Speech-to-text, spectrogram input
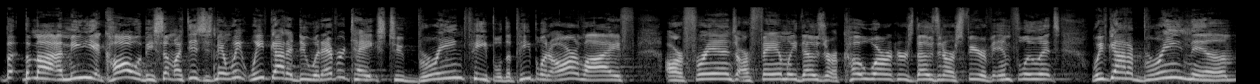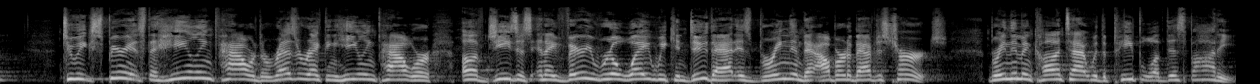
But, but my immediate call would be something like this is, man, we, we've got to do whatever it takes to bring people, the people in our life, our friends, our family, those are our coworkers, those in our sphere of influence, we've got to bring them to experience the healing power, the resurrecting healing power of Jesus. In a very real way, we can do that is bring them to Alberta Baptist Church, bring them in contact with the people of this body.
